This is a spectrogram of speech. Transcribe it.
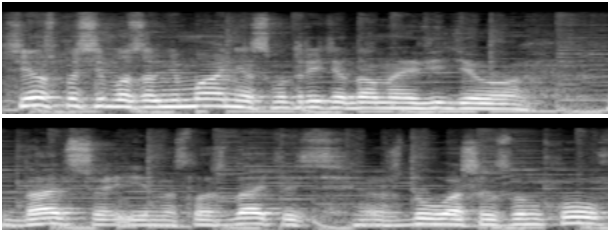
Всем спасибо за внимание, смотрите данное видео дальше и наслаждайтесь. Жду ваших звонков.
